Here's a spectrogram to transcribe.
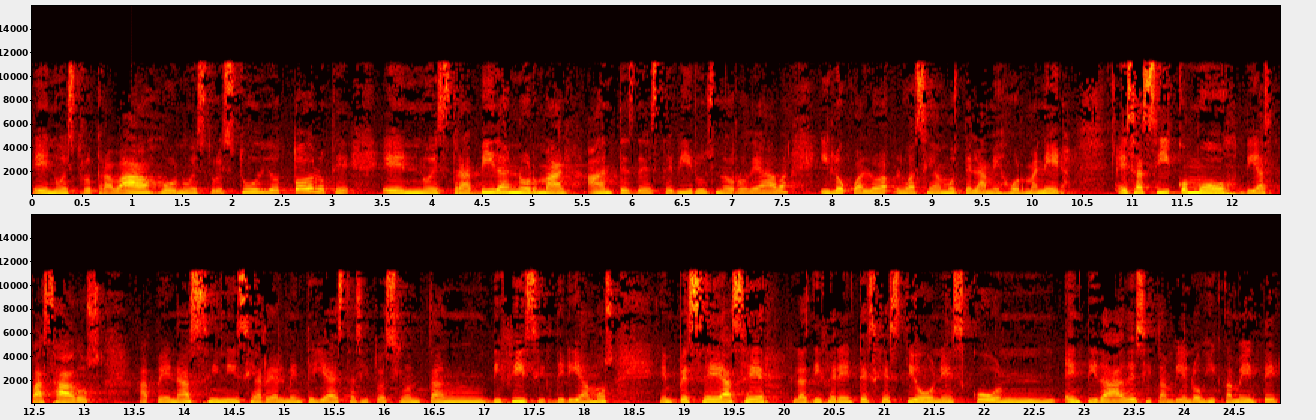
eh, nuestro trabajo, nuestro estudio, todo lo que en nuestra vida normal antes de este virus nos rodeaba y lo cual lo hacíamos de la mejor manera. Es así como días pasados apenas inicia realmente ya esta situación tan difícil, diríamos, empecé a hacer las diferentes gestiones con entidades y también lógicamente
